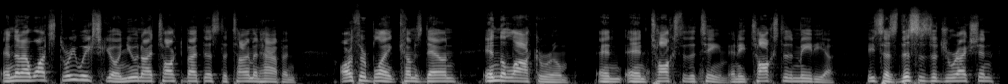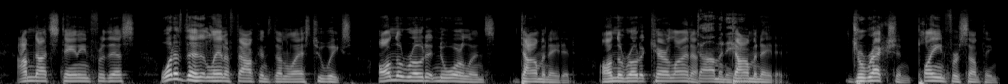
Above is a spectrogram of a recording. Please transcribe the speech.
And then I watched three weeks ago, and you and I talked about this the time it happened. Arthur Blank comes down in the locker room and, and talks to the team, and he talks to the media. He says, This is the direction. I'm not standing for this. What have the Atlanta Falcons done the last two weeks? On the road at New Orleans, dominated. On the road at Carolina, Dominated. dominated. Direction, playing for something.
